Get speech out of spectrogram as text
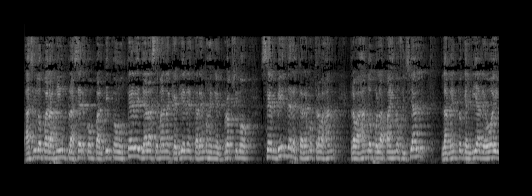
Ha sido para mí un placer compartir con ustedes. Ya la semana que viene estaremos en el próximo Zen Builder. Estaremos trabajando, trabajando por la página oficial. Lamento que el día de hoy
